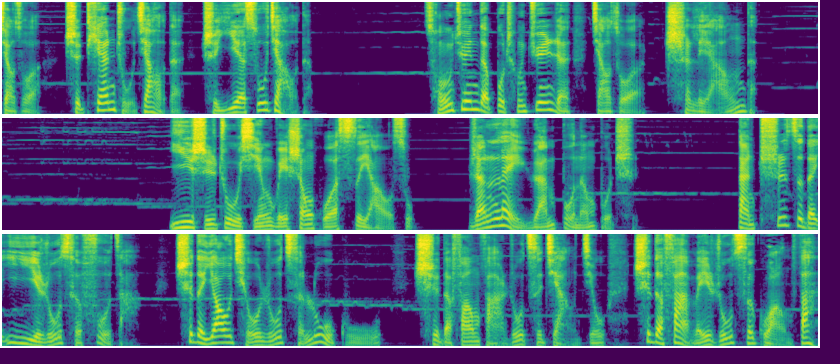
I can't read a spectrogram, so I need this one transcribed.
叫做吃天主教的、吃耶稣教的；从军的不成军人叫做吃粮的。衣食住行为生活四要素，人类原不能不吃，但“吃”字的意义如此复杂，吃的要求如此露骨。吃的方法如此讲究，吃的范围如此广泛，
